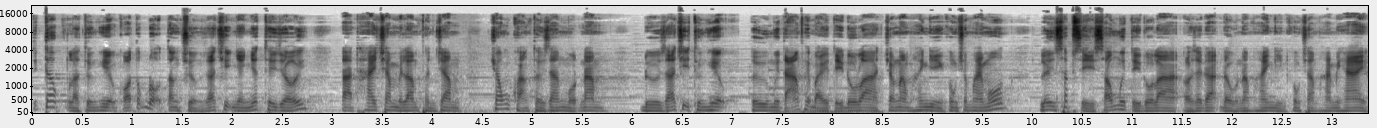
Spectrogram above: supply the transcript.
TikTok là thương hiệu có tốc độ tăng trưởng giá trị nhanh nhất thế giới, đạt 215% trong khoảng thời gian 1 năm, đưa giá trị thương hiệu từ 18,7 tỷ đô la trong năm 2021 lên sấp xỉ 60 tỷ đô la ở giai đoạn đầu năm 2022.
